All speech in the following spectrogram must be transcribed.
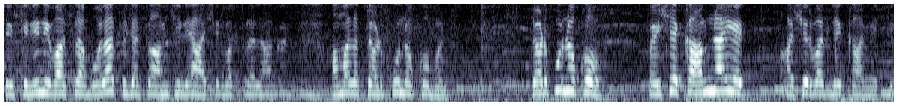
ते श्रीनिवासला बोला तुझ्या तो आमची लय आशीर्वाद तुला लागल. आम्हाला तडपू नको म्हण. तडपू नको. पैसे काम नाही आहेत. आशीर्वाद लय काम येते.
